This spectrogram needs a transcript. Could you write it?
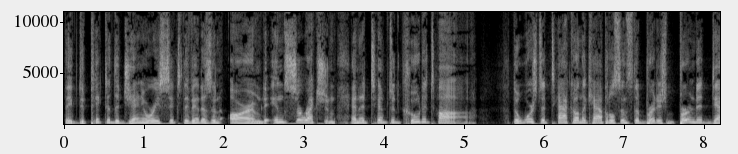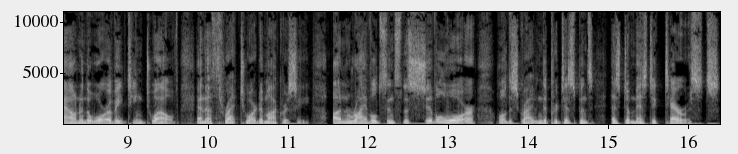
they've depicted the January 6th event as an armed insurrection, an attempted coup d'etat the worst attack on the capital since the British burned it down in the War of 1812, and a threat to our democracy, unrivaled since the Civil War, while describing the participants as domestic terrorists.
